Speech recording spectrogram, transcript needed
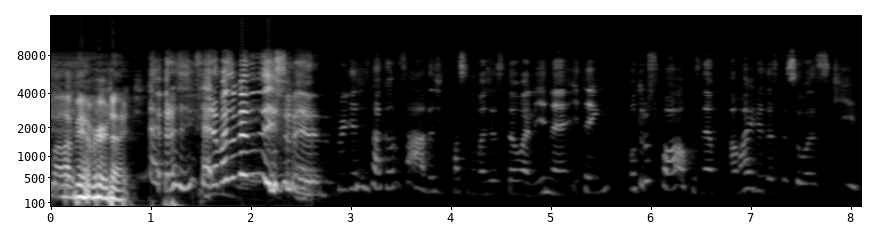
Fala bem a verdade. é, pra ser sincero, é mais ou menos isso mesmo. Porque a gente tá cansada, a gente passa numa gestão ali, né? E tem outros focos, né? A maioria das pessoas que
